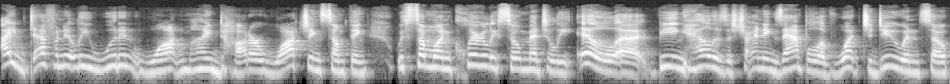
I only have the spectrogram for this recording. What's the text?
I definitely wouldn't want my daughter watching something with someone clearly so mentally ill, uh, being held as a shining example of what to do. And so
